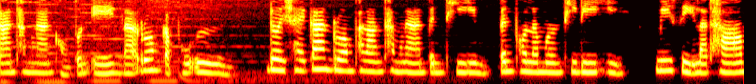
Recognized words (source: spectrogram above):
การทำงานของตนเองและร่วมกับผู้อื่น โดยใช้การรวมพลังทำงานเป็นทีม เป็นพลเมืองที่ดี มีศีลธรรม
